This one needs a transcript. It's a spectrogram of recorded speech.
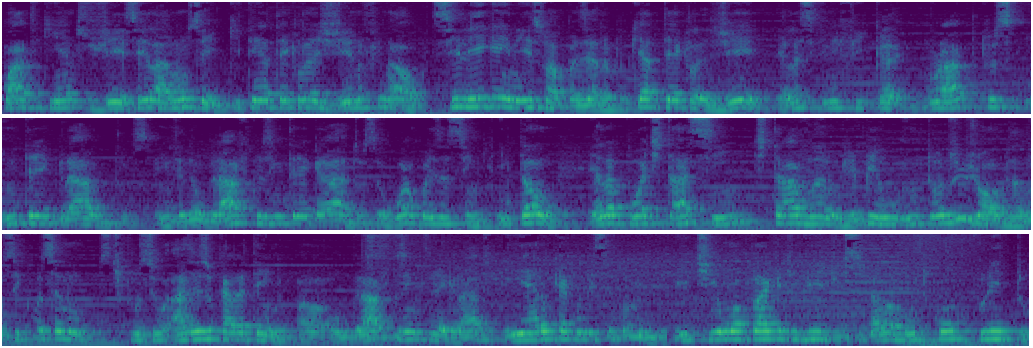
4500G, sei lá, não sei, que tem a tecla G no final. Se liguem nisso, rapaziada, porque a tecla G, ela significa gráficos integrados, entendeu? Gráficos integrados, alguma coisa assim. Então, ela pode estar assim, te travando o GPU em todos os jogos, a não ser que você não, tipo, se, às vezes o cara tem o gráficos integrados e era o que acontecia comigo. E tinha uma placa de vídeo, isso dava muito conflito,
